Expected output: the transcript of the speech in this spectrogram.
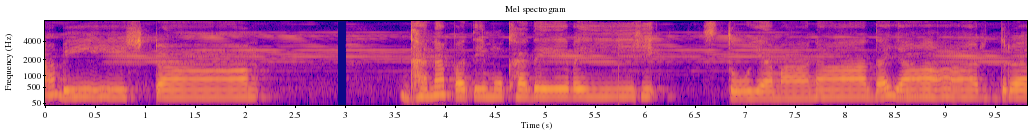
अभीष्टान्। धनपतिमुखदेवैः स्तूयमाना दयार्द्रा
